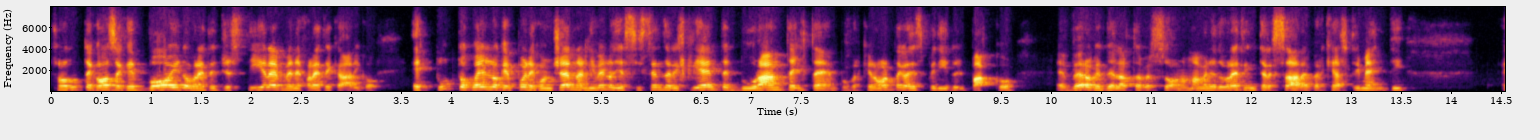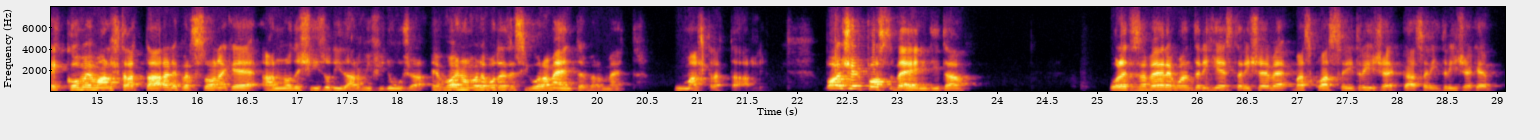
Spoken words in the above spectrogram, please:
sono tutte cose che voi dovrete gestire e ve ne farete carico. E tutto quello che poi ne concerne a livello di assistenza del cliente durante il tempo, perché una volta che avete spedito il pacco, è vero che è dell'altra persona, ma ve ne dovrete interessare perché altrimenti è come maltrattare le persone che hanno deciso di darvi fiducia e voi non ve le potete sicuramente permettere di maltrattarli. Poi c'è il post vendita. Volete sapere quante richieste riceve Basquassa Editrice, casa editrice che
